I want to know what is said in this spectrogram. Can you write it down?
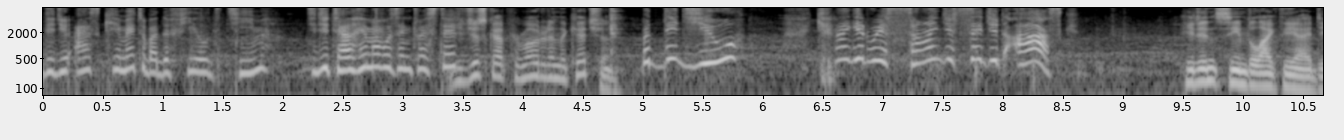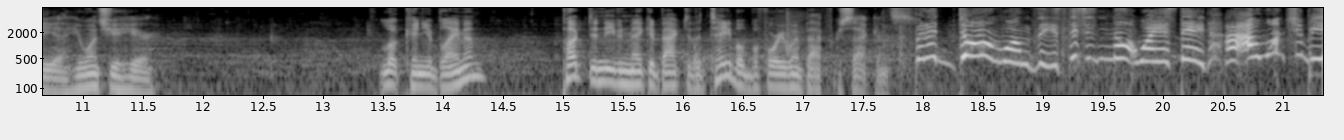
Did you ask Kimmett about the field team? Did you tell him I was interested? You just got promoted in the kitchen. But did you? Can I get reassigned? You said you'd ask. He didn't seem to like the idea. He wants you here. Look, can you blame him? Puck didn't even make it back to the table before he went back for seconds. But I don't want this. This is not why I stayed. I, I want to be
